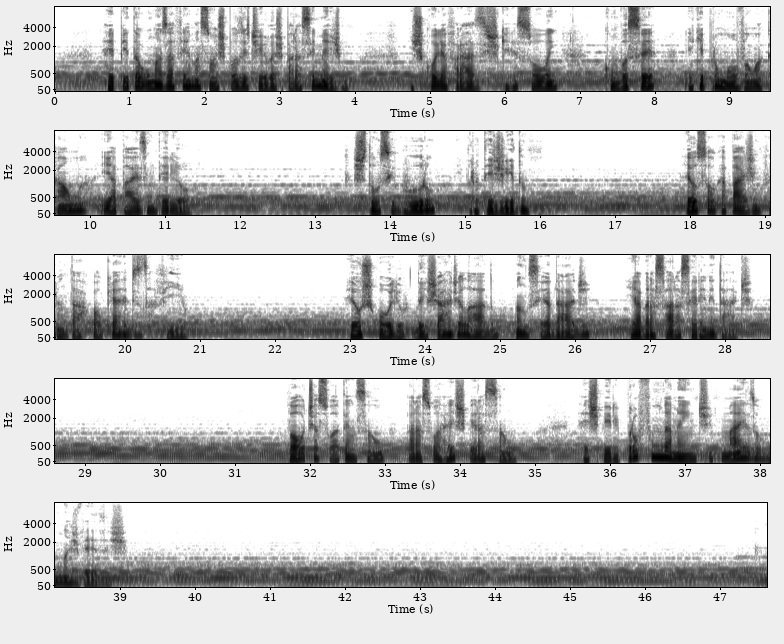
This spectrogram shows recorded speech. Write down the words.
repita algumas afirmações positivas para si mesmo. Escolha frases que ressoem com você e que promovam a calma e a paz interior. Estou seguro e protegido. Eu sou capaz de enfrentar qualquer desafio eu escolho deixar de lado a ansiedade e abraçar a serenidade. Volte a sua atenção para a sua respiração. Respire profundamente mais algumas vezes.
